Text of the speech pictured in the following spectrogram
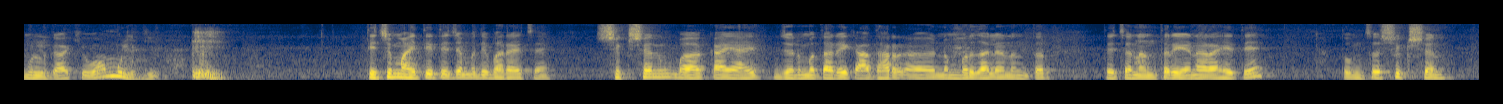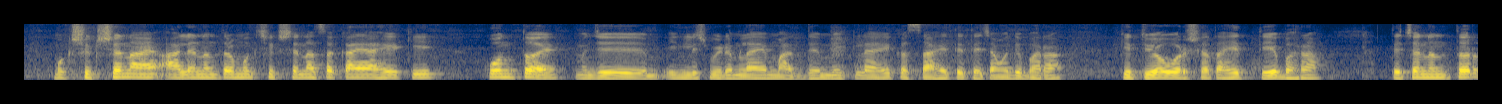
मुलगा किंवा मुलगी त्याची माहिती त्याच्यामध्ये भरायचं आहे शिक्षण काय आहे? जन्मतारीख आधार नंबर झाल्यानंतर त्याच्यानंतर येणार आहे ते तुमचं शिक्षण. मग शिक्षण आहे आल्यानंतर मग शिक्षणाचं काय आहे की कोणतं आहे? म्हणजे इंग्लिश मिडियमला आहे माध्यमिकला आहे कसं आहे ते त्याच्यामध्ये भरा. कितव्या वर्षात आहे ते भरा. त्याच्यानंतर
